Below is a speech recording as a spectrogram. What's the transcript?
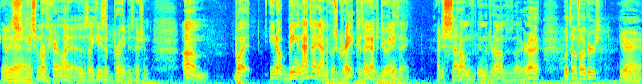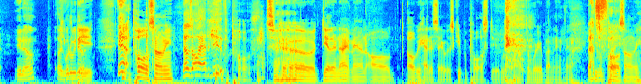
You know, Yeah. he's, he's from North Carolina. It was like he's a brilliant musician. Um, but you know, being in that dynamic was great because I didn't have to do anything. I just sat on in the drums. It was like, all right, what's up, fuckers? Yeah. Hey, You know, like Keep what are we doing? beat. Yeah, Keep the pulse, homie. that was all I had to do. the pulse. So the other night, man, all all we had to say was keep a pulse, dude. We don't have to worry about anything. That's keep a funny. pulse, homie.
